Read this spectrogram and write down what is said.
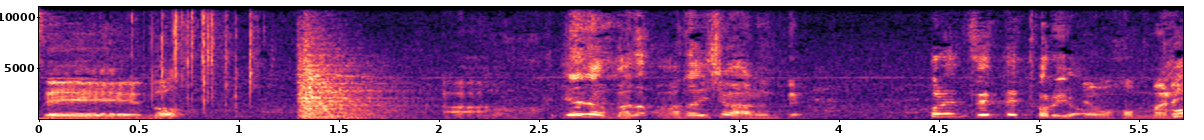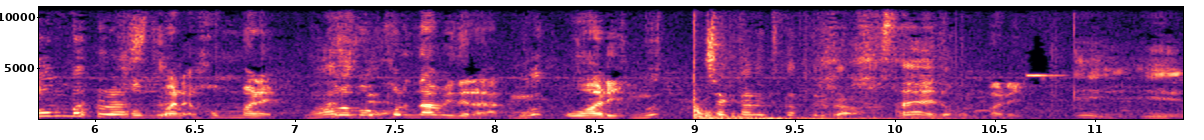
せーの。あ。いやでもまだまだ1枚あるんで。これ絶対取るよ。でもほんまに。ほんまのラストほんまにほんまに。マジで？これもうこれ涙な。む終わり。むっちゃ金使ってるから。早いでほんまに。いいいい。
